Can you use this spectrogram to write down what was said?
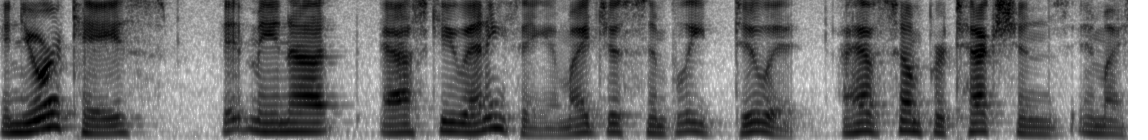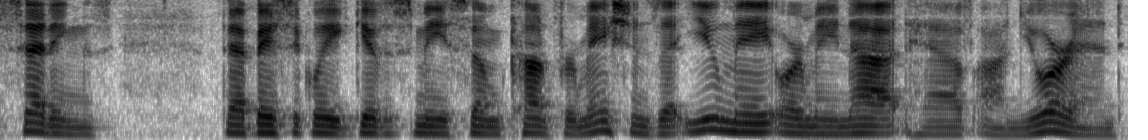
In your case, it may not ask you anything. It might just simply do it. I have some protections in my settings that basically gives me some confirmations that you may or may not have on your end.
